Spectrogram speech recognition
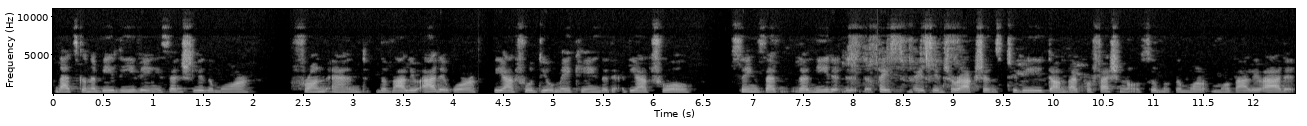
that's going to be leaving essentially the more front end, the value added work, the actual deal making, the, the actual things that, that needed the face-to-face interactions to be done by professionals, so the more, more value added.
